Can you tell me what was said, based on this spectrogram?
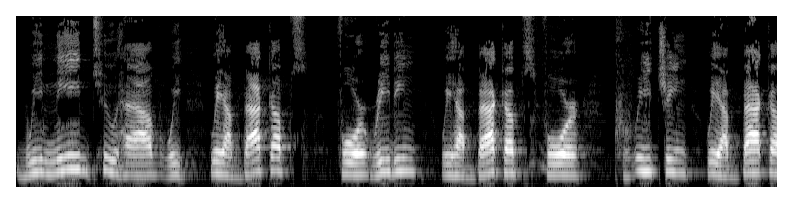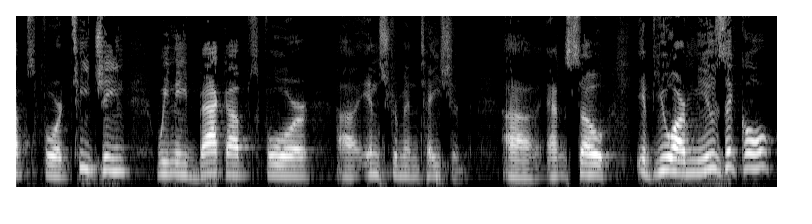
we need to have, we, we have backups for reading, we have backups for preaching, we have backups for teaching, we need backups for uh, instrumentation. Uh, and so, if you are musical,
